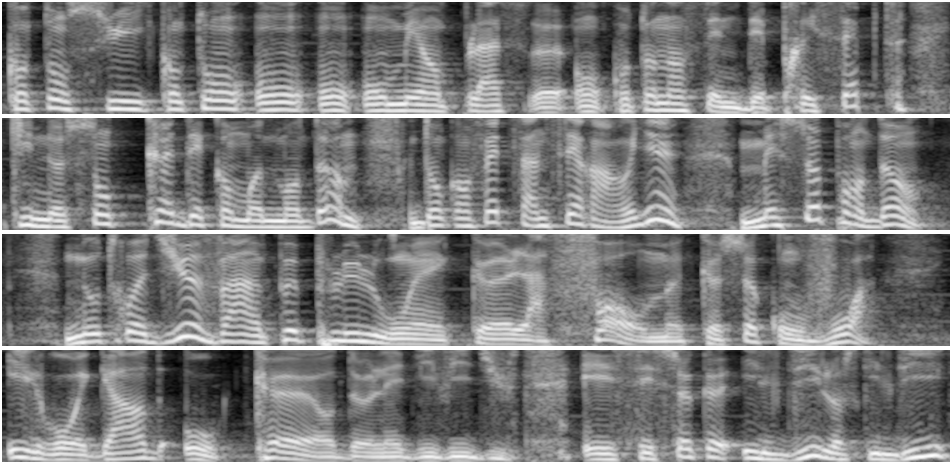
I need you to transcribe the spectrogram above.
quand on suit, quand on, met en place, euh, quand on enseigne des préceptes qui ne sont que des commandements d'hommes. Donc en fait, ça ne sert à rien. Mais cependant, notre Dieu va un peu plus loin que la forme, que ce qu'on voit il regarde au de l'individu. Et c'est ce qu'il dit lorsqu'il dit,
